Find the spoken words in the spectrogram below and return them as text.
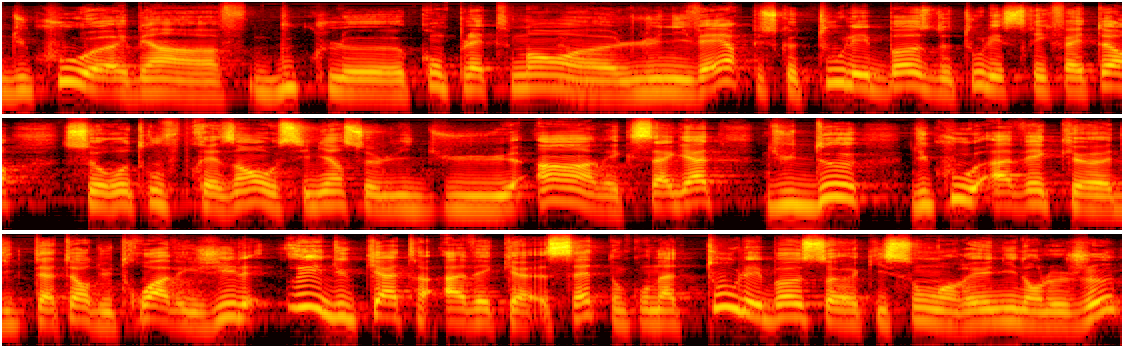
du coup euh, eh bien, boucle complètement euh, l'univers puisque tous les boss de tous les Street Fighter se retrouvent présents, aussi bien celui du 1 avec Sagat, du 2 du coup avec euh, Dictateur, du 3 avec Gilles et du 4 avec Seth. Donc on a tous les boss qui sont réunis dans le jeu,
